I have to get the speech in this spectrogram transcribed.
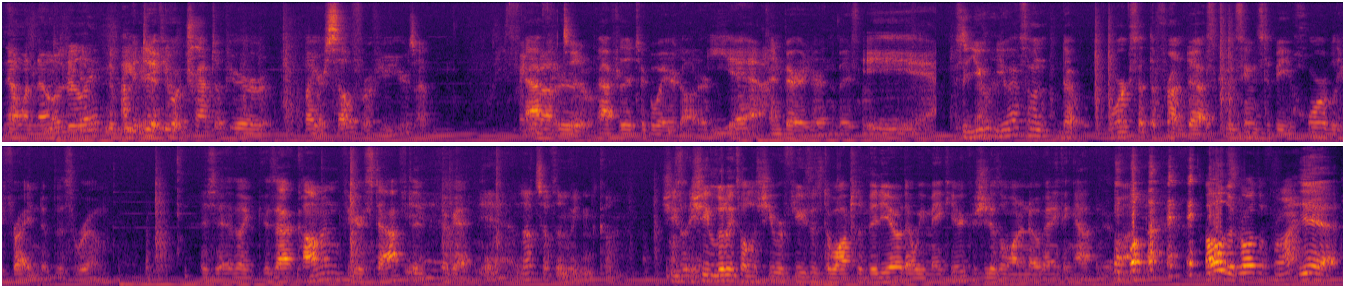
no one knows really. nobody I mean, dude, if you were trapped up here by yourself for a few years, I'd think about it After too. after they took away your daughter Yeah. and buried her in the basement. Yeah. So you you have someone that works at the front desk who seems to be horribly frightened of this room. Is it like is that common for your staff? To, Yeah. Okay. Yeah, lots of them wouldn't come. She's she literally told us she refuses to watch the video that we make here because she doesn't want to know if anything happened or not. Oh, the girl at the front? Yeah.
